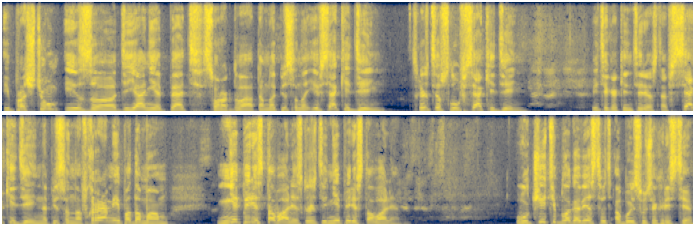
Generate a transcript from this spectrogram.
и прочтем из uh, Деяния 5.42. Там написано «И всякий день». Скажите вслух «всякий день». Видите, как интересно. Всякий день написано в храме и по домам не переставали, скажите, не переставали. Учите благовествовать об Иисусе Христе.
